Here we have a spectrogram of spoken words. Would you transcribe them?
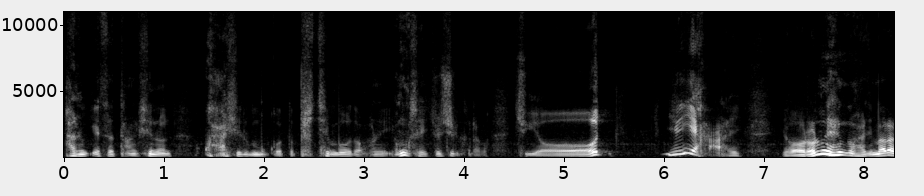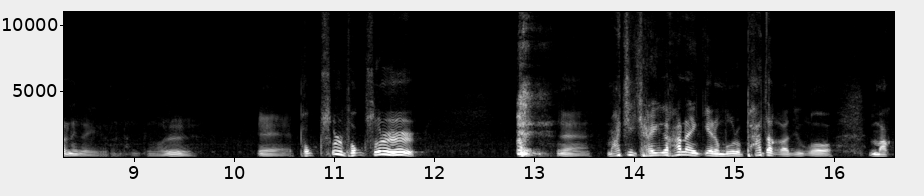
하나님께서 당신은 과실을 묻고 또 피치 묻어 용서해 주실 거라고 주여 이게 아, 요런 행동하지 말라는 거예요. 이런 행동을 예 복술 복술 예, 마치 자기가 하나님께는 뭐를 받아가지고 막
